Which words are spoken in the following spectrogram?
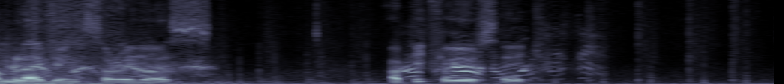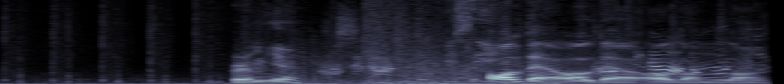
I'm lagging, sorry guys. I peek for you, Sage. Brim here. All there, all there, all on long.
